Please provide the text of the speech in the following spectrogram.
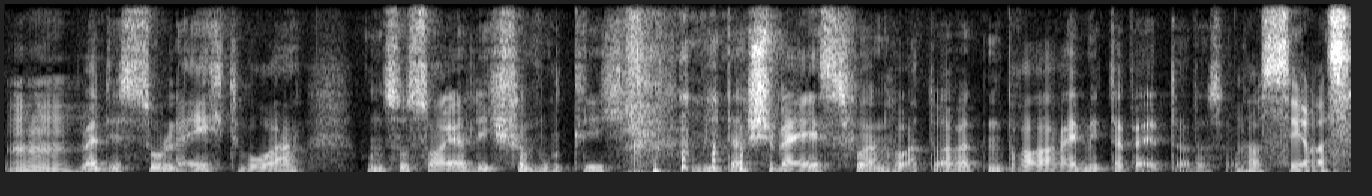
Mhm. Weil das so leicht war und so säuerlich vermutlich wie der Schweiß von einem hart arbeitenden Brauereimitarbeiter oder so. Na, servus.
